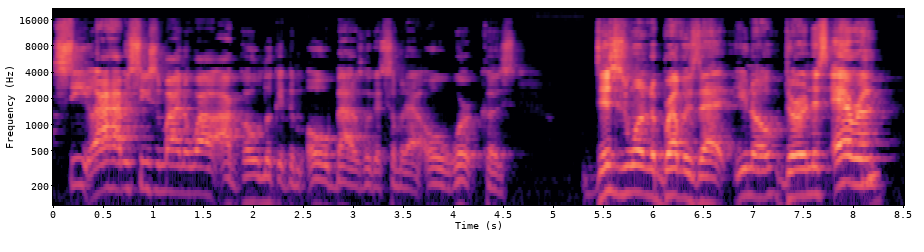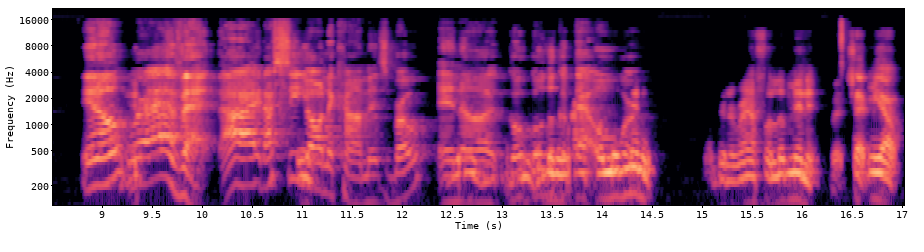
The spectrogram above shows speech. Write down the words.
see I haven't seen somebody in a while, I go look at them old battles, look at some of that old work, because this is one of the brothers that you know during this era you know where I've at. All right, I see y'all in the comments, bro, and uh, go go look up that old work. I've been around for a little minute, but check me out.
